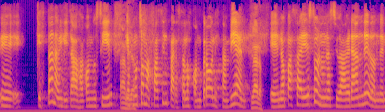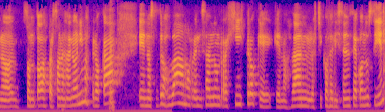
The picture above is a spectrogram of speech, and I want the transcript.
eh, que están habilitados a conducir, Ah, es mirá. mucho más fácil para hacer los controles también. Claro. Eh, no pasa eso en una ciudad grande donde no son todas personas anónimas, pero acá eh, nosotros vamos realizando un registro que, que nos dan los chicos de licencia a conducir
